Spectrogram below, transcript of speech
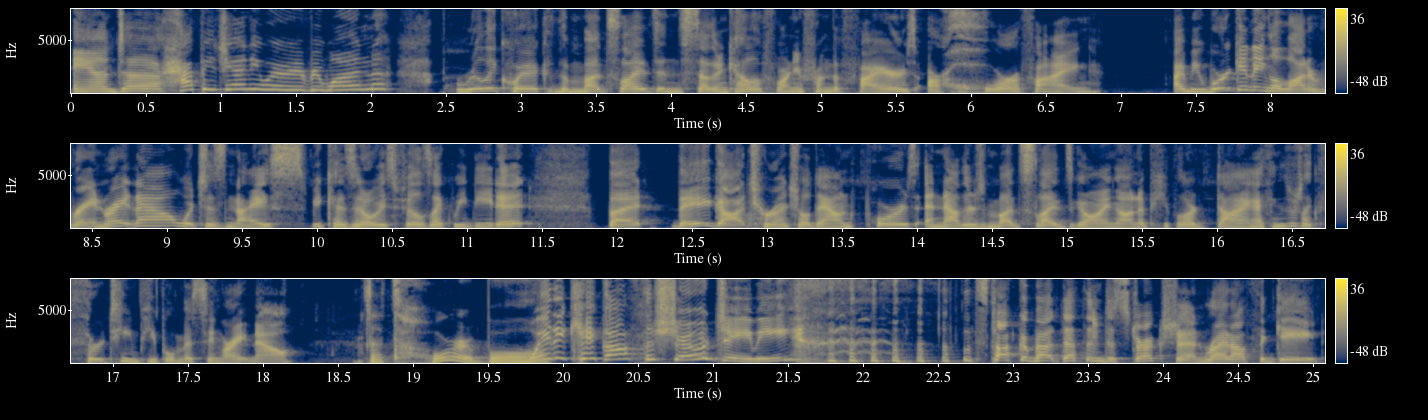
and uh, happy January, everyone. Really quick, the mudslides in Southern California from the fires are horrifying. I mean, we're getting a lot of rain right now, which is nice because it always feels like we need it. But they got torrential downpours, and now there's mudslides going on, and people are dying. I think there's like 13 people missing right now. That's horrible. Way to kick off the show, Jamie. Let's talk about death and destruction right off the gate.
